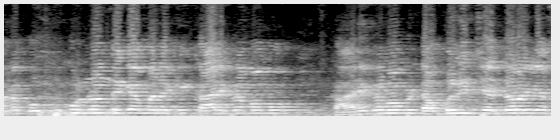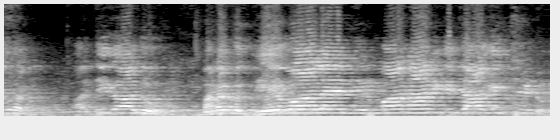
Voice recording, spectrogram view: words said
మనకు ఒప్పుకున్నందుకే మనకి కార్యక్రమము కార్యక్రమం డబ్బులు ఇచ్చి ఎందరో చేస్తారు. అది కాదు మనకు దేవాలయ నిర్మాణానికి జాగ ఇచ్చిండు.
